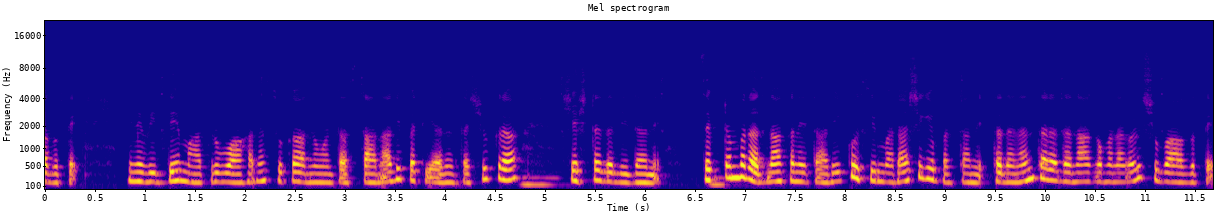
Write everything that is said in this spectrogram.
ಆಗುತ್ತೆ. ಇನ್ನು ವಿದ್ಯೆ ಮಾತೃ ವಾಹನ ಸುಖ ಅನ್ನುವಂಥ ಸ್ಥಾನಾಧಿಪತಿಯಾದಂಥ ಶುಕ್ರ ಷಷ್ಠದಲ್ಲಿದ್ದಾನೆ. ಸೆಪ್ಟೆಂಬರ್ ಹದಿನಾಲ್ಕನೇ ತಾರೀಕು ಸಿಂಹ ರಾಶಿಗೆ ಬರ್ತಾನೆ. ತದನಂತರ ಧನಾಗಮನಗಳು ಶುಭ ಆಗುತ್ತೆ.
